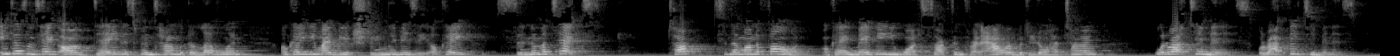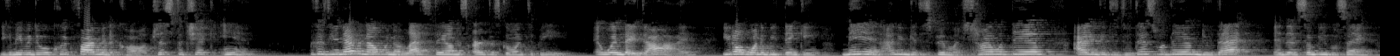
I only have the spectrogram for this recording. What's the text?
it doesn't take all day to spend time with a loved one. Okay, you might be extremely busy. Okay, send them a text. Talk to them on the phone. Okay, maybe you want to talk to them for an hour, but you don't have time. What about 10 minutes? What about 15 minutes? You can even do a quick five minute call just to check in. Because you never know when the last day on this earth is going to be. And when they die, you don't want to be thinking, man, I didn't get to spend much time with them. I didn't get to do this with them, do that. And then some people saying,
